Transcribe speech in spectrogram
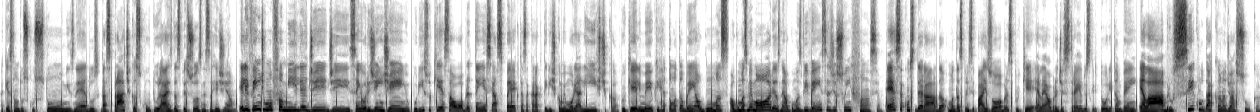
a questão dos costumes, né, dos, das práticas culturais das pessoas nessa região. Ele vem de uma família de, de senhores de engenho, por isso que essa obra tem esse aspecto, essa característica memorialística, porque ele meio que retoma também algumas, algumas memórias, né, algumas vivências de sua infância. Essa é considerada uma das principais obras, porque ela é a obra de estreia do escritor e também ela abre o ciclo da cana-de-açúcar.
